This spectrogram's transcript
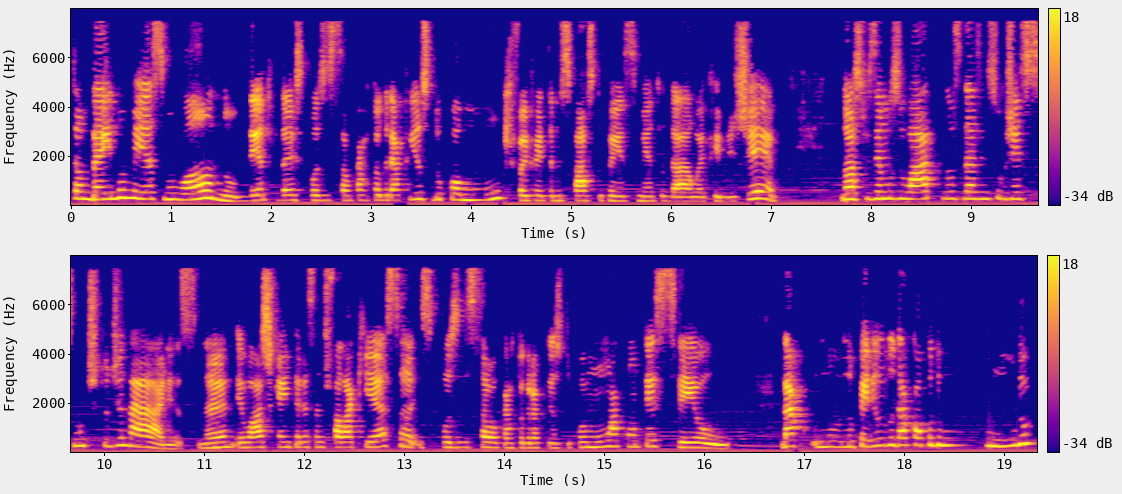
também no mesmo ano, dentro da exposição Cartografias do Comum, que foi feita no Espaço do Conhecimento da UFMG, nós fizemos o Atlas das Insurgências Multitudinárias. Né? Eu acho que é interessante falar que essa exposição Cartografias do Comum aconteceu na, no, no período da Copa do Mundo,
